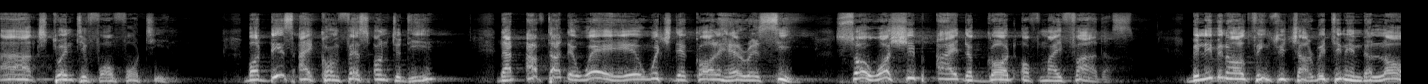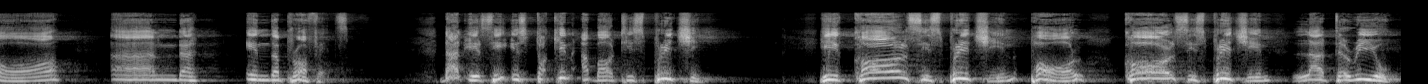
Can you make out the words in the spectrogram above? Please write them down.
Acts 24, 14. But this I confess unto thee, that after the way which they call heresy, so worship I the God of my fathers believing all things which are written in the law and in the prophets. That is, he is talking about his preaching. He calls his preaching, Paul calls his preaching laterio.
